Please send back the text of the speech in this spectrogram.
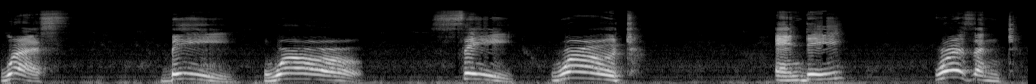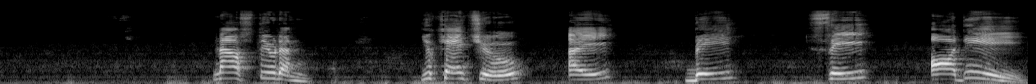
was B World. C World. and D wasn't. Now student, you can choose A, B, C or D.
